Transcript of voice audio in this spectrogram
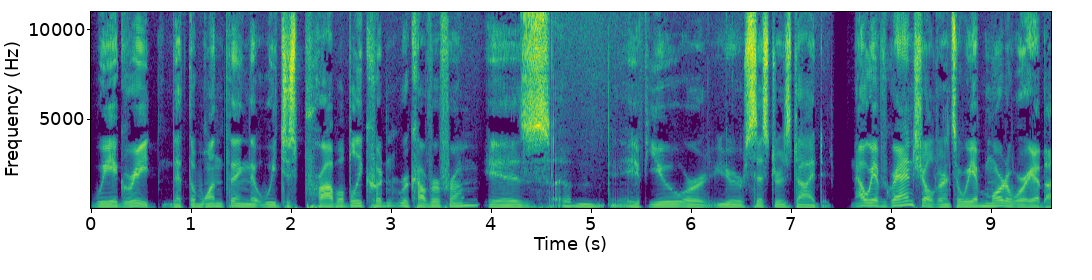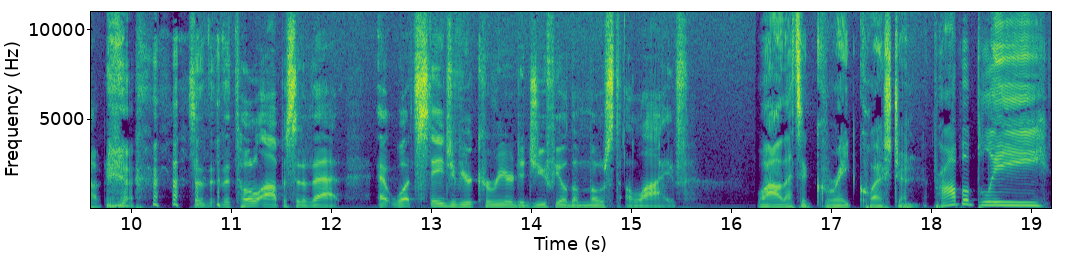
we agreed that the one thing that we just probably couldn't recover from is um, if you or your sisters died. Now we have grandchildren, so we have more to worry about. so, the, the total opposite of that. At what stage of your career did you feel the most alive? Wow, that's a great question. Probably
